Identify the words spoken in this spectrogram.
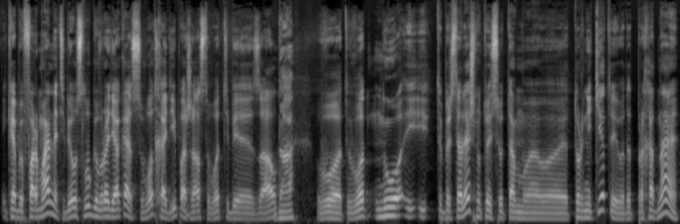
и как бы формально тебе услуга вроде оказывается. Вот ходи, пожалуйста, вот тебе зал. Да. Вот, вот, ну, и, и ты представляешь, ну, то есть вот там э, турникеты, вот эта проходная,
